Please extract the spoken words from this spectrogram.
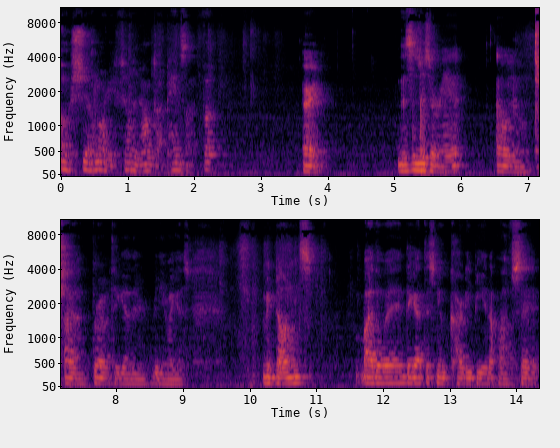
Oh shit, I'm already filming. I don't got pants on. Fuck. Alright. This is just a rant. I don't know. Uh, throw it together video, I guess. McDonald's, by the way, they got this new Cardi B and Offset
